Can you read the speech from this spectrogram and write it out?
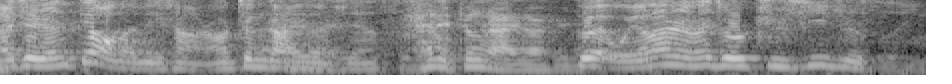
哎，这人吊在那上，然后挣扎一段时间死掉，还得挣扎一段时间。对我原来认为就是窒息致死，应该是。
